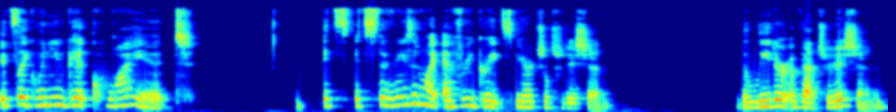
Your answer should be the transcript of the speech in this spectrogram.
it's like when you get quiet, it's, it's the reason why every great spiritual tradition, the leader of that tradition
